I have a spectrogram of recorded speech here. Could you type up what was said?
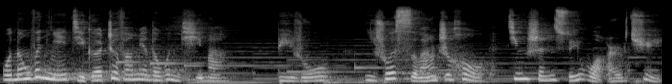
我能问你几个这方面的问题吗？比如，你说死亡之后精神随我而去，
